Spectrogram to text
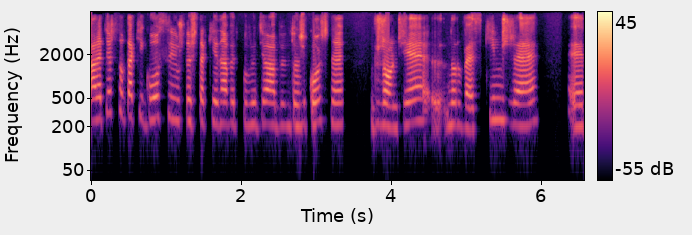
ale też są takie głosy już dość takie nawet powiedziałabym dość głośne w rządzie norweskim, że e,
